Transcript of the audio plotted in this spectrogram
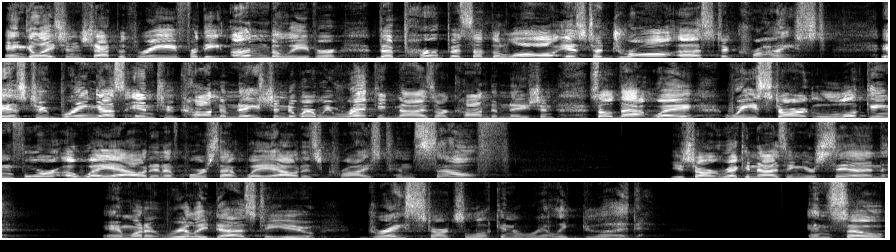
In Galatians chapter 3, for the unbeliever, the purpose of the law is to draw us to Christ is to bring us into condemnation to where we recognize our condemnation. So that way we start looking for a way out. And of course, that way out is Christ Himself. You start recognizing your sin and what it really does to you, grace starts looking really good. And so,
